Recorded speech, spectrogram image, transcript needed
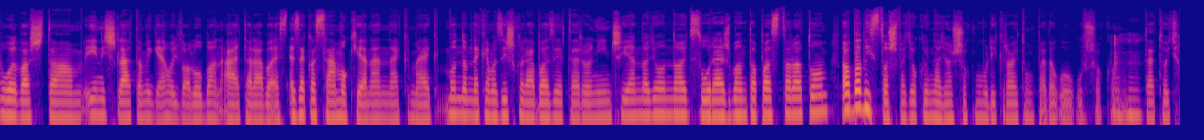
olvastam, én is láttam, igen, hogy valóban általában ezt, ezek a számok jelennek meg. Mondom, nekem az iskolában azért erről nincs ilyen nagyon nagy szórásban tapasztalatom. Abba biztos vagyok, hogy nagyon sok múlik rajtunk pedagógusokon. Uh-huh. Tehát, hogy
